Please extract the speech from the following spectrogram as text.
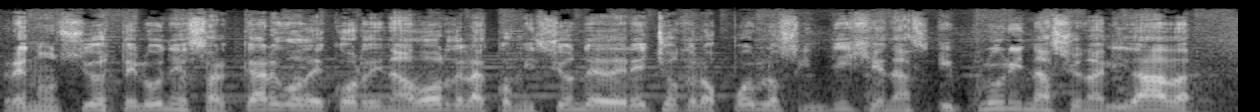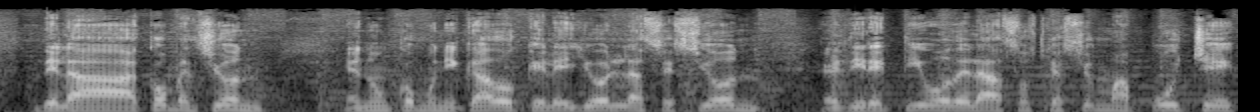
renunció este lunes al cargo de coordinador de la Comisión de Derechos de los Pueblos Indígenas y Plurinacionalidad de la Convención. En un comunicado que leyó en la sesión, el directivo de la Asociación Mapuche,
